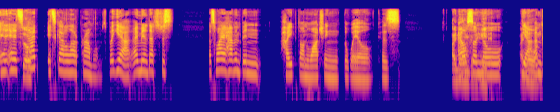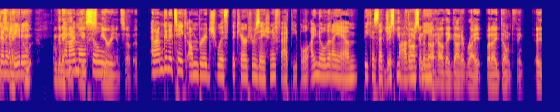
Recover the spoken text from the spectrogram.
And, and it's So- got it's got a lot of problems. But yeah, I mean that's just that's why I haven't been hyped on watching The Whale because I I know also I'm gonna hate it. know I yeah, know I'm just gonna hate I'm, it. I'm gonna And hate I'm the also- experience of it. And I'm going to take umbrage with the characterization of fat people. I know that I am because that they just keep bothers talking me. about how they got it right, but I don't think I,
